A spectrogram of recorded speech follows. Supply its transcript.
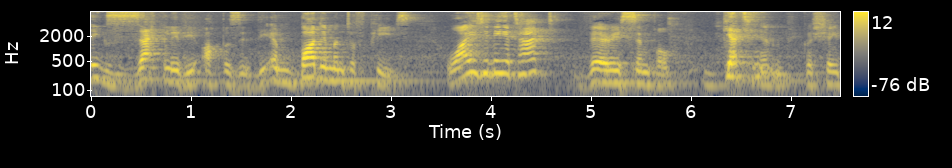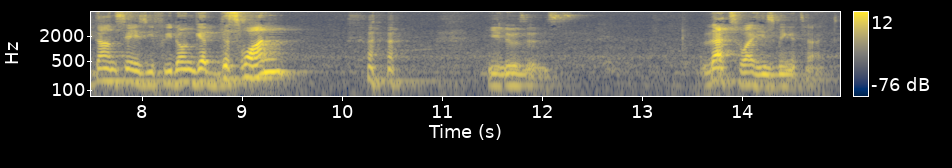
exactly the opposite, the embodiment of peace. Why is he being attacked? Very simple. Get him. Because Shaitan says, if we don't get this one, he loses. That's why he's being attacked.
